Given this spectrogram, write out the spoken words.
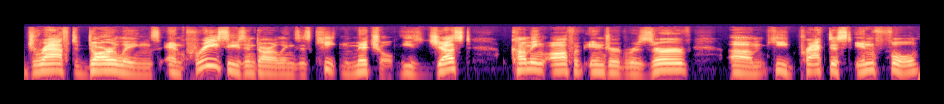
draft darlings and preseason darlings is Keaton Mitchell. He's just coming off of injured reserve. Um, he practiced in full.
